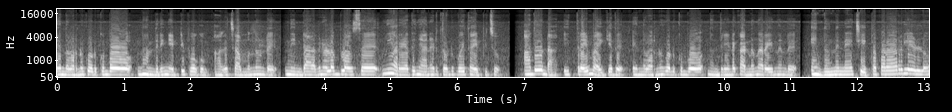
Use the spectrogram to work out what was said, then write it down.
എന്ന് പറഞ്ഞു കൊടുക്കുമ്പോ നന്ദിനി ഞെട്ടിപ്പോകും. ആകെ ചമ്മുന്നുണ്ട്. നിന്റെ അളവിനുള്ള ബ്ലൗസ് നീ അറിയാതെ ഞാൻ എടുത്തോണ്ട് പോയി തയ്പ്പിച്ചു. അതുകൊണ്ടാ ഇത്രയും വൈകിയത് എന്ന് പറഞ്ഞു കൊടുക്കുമ്പോ നന്ദിനിയുടെ കണ്ണ് നിറയുന്നുണ്ട്. എന്നും നിന്നെ ചീത്ത പറയാറില്ലേ ഉള്ളൂ.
